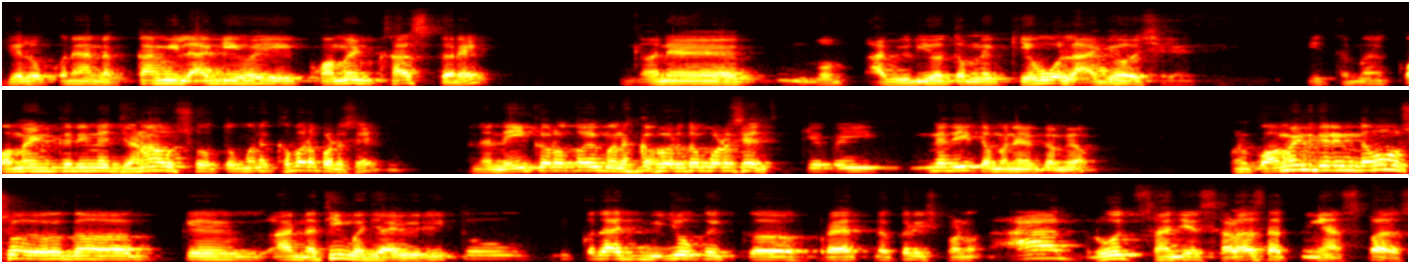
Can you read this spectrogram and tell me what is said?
જે લોકોને આ નકામી લાગી હોય એ કોમેન્ટ ખાસ કરે. અને આ વીડિયો તમને કેવો લાગ્યો છે, એ તમે કોમેન્ટ કરીને જણાવશો તો મને ખબર પડશે. અને નહીં કરો તોય મને ખબર તો પડશે જ કે ભાઈ નથી તમને ગમ્યો. પણ કોમેન્ટ કરીને તમે કે આ નથી મજા આવી રહી, તો કદાચ બીજો કંઈક પ્રયત્ન કરીશ. પણ આ રોજ સાંજે સાડા સાતની આસપાસ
